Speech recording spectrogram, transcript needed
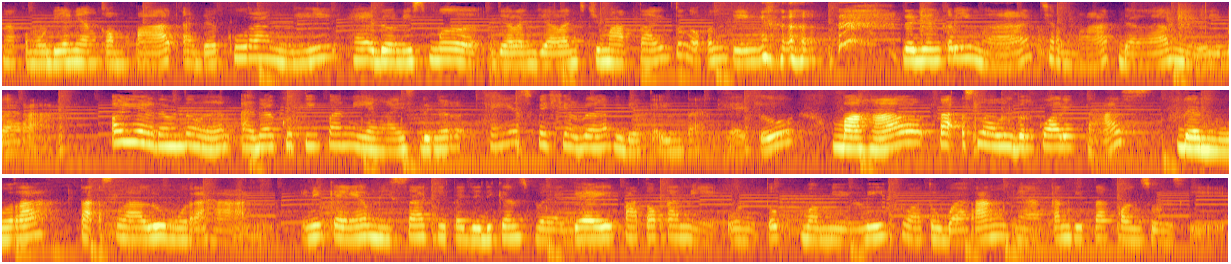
Nah, kemudian yang keempat ada kurangi hedonisme, jalan-jalan cuci mata itu nggak penting. Dan yang kelima, cermat dalam memilih barang. Oh iya teman-teman, ada kutipan nih yang guys denger kayaknya spesial banget nih dari Intan Yaitu, mahal tak selalu berkualitas dan murah tak selalu murahan Ini kayaknya bisa kita jadikan sebagai patokan nih untuk memilih suatu barang yang akan kita konsumsi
